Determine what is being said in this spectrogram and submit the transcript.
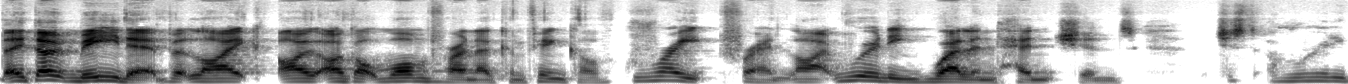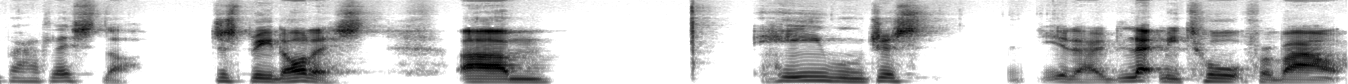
they don't mean it, but like I, I got one friend I can think of, great friend, like really well intentioned, just a really bad listener. Just being honest. Um, he will just, you know, let me talk for about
